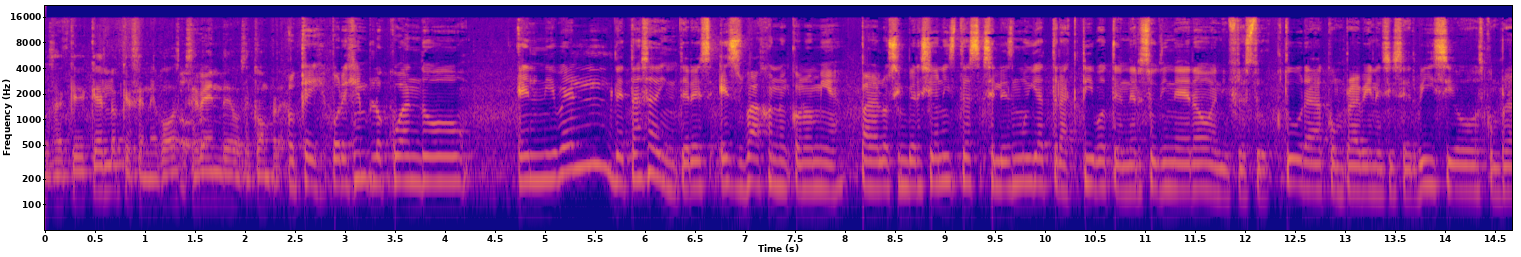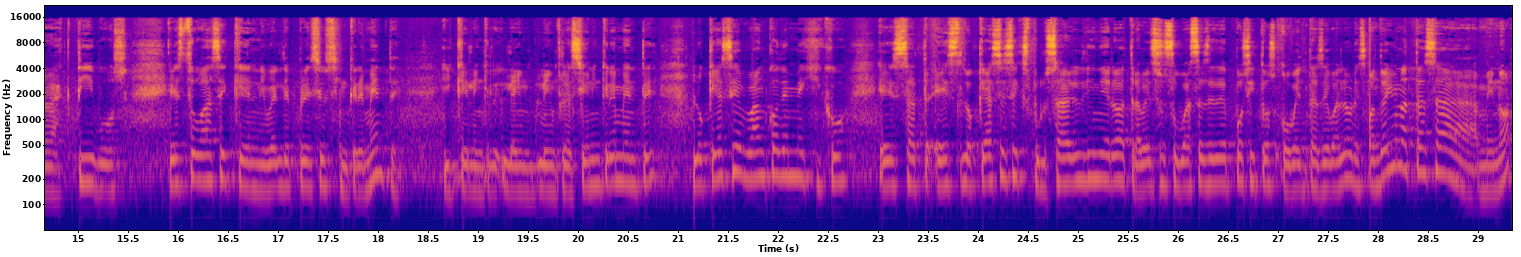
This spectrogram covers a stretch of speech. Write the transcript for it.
O sea, ¿qué, qué es lo que se negocia, se vende o se compra? Ok, por ejemplo, cuando el nivel de tasa de interés es bajo en la economía. Para los inversionistas se les es muy atractivo tener su dinero en infraestructura, comprar bienes y servicios, comprar activos. Esto hace que el nivel de precios incremente y que la, inflación incremente. Lo que hace Banco de México es, es lo que hace es expulsar el dinero a través de subastas de depósitos o ventas de valores. Cuando hay una tasa menor,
